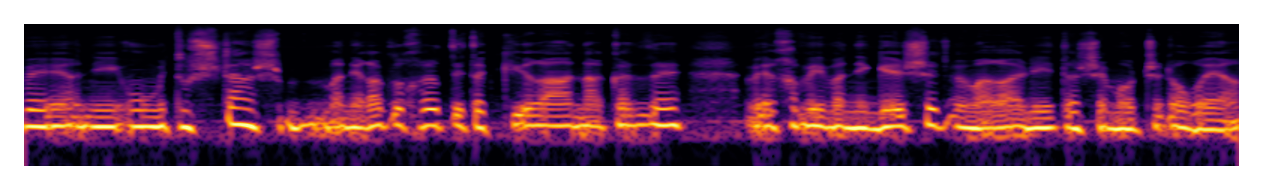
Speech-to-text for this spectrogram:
והוא מטושטש. אני רק זוכרת את הקיר הענק הזה, ואיך אביבה ניגשת ומראה לי את השמות של הוריה.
